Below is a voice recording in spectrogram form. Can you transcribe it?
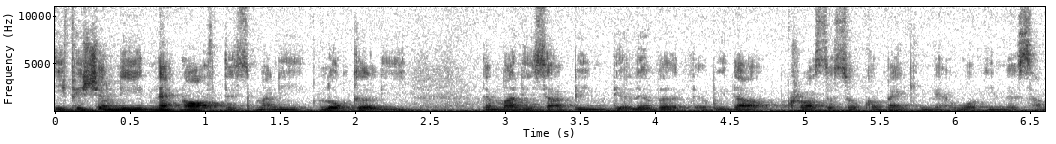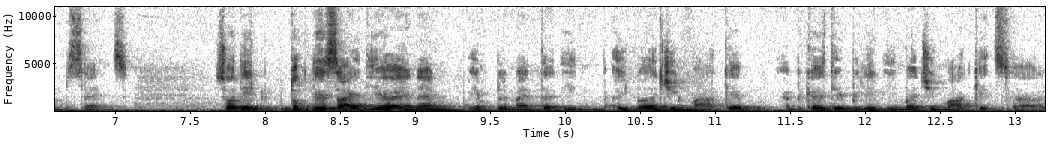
efficiently net off this money locally, the monies are being delivered without cross the so-called banking network in some sense. So they took this idea and then implemented in emerging market because they believe emerging markets uh,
